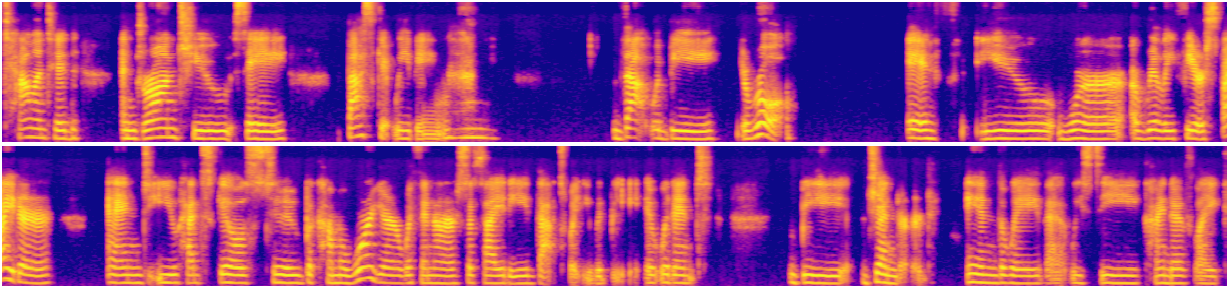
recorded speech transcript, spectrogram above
talented and drawn to say basket weaving that would be your role if you were a really fierce fighter and you had skills to become a warrior within our society, that's what you would be. It wouldn't be gendered in the way that we see kind of like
